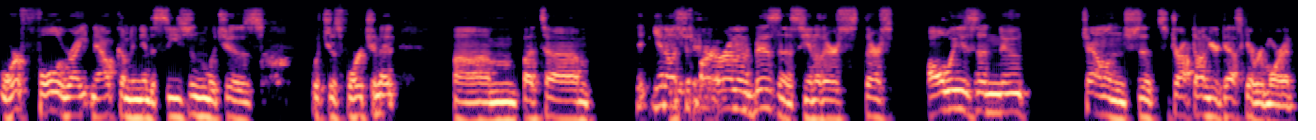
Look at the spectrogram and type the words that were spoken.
we're full right now coming into season, which is which is fortunate. Um, but um, you know, it's just part of running a business. You know, there's there's always a new challenge that's dropped on your desk every morning.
